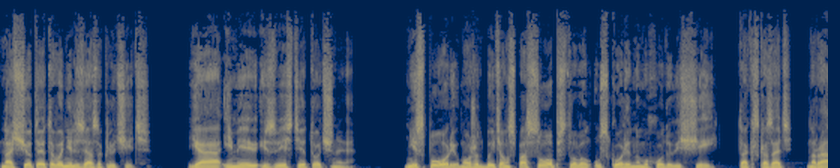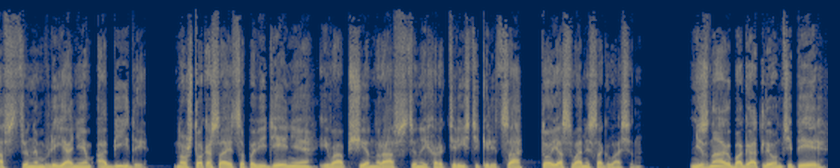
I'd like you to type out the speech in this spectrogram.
Насчет этого нельзя заключить. Я имею известие точное. Не спорю, может быть, он способствовал ускоренному ходу вещей, так сказать, нравственным влиянием обиды, но что касается поведения и вообще нравственной характеристики лица, то я с вами согласен. Не знаю, богат ли он теперь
